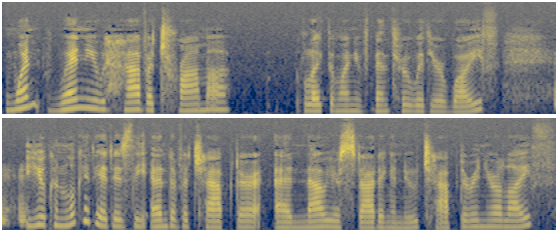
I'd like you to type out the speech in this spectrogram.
when when you have a trauma like the one you've been through with your wife, you can look at it as the end of a chapter, and now you're starting a new chapter in your life.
